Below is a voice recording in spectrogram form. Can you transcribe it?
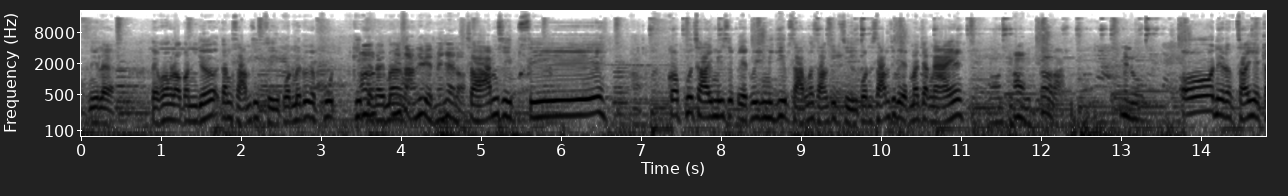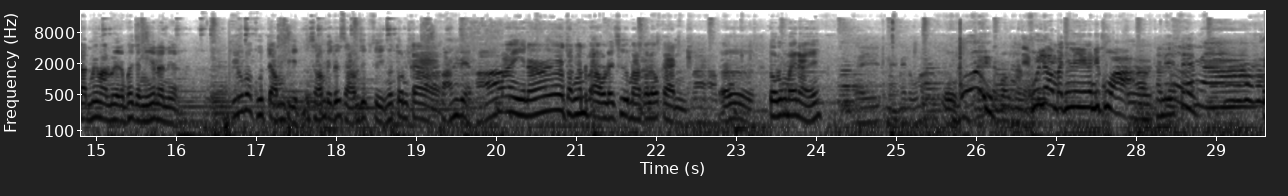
กนี่แหละ แต่ของเรามันเยอะตั้งสามสิบสี่คนไม่รู้จะพูดคิดยังไงบ้างมีสามสิบเอ็ดไม่ใช่เหรอสามสิบสี่ก็ผู้ชายมีสิบเอ็ดผู้หญิงมียี่สิบสามก็สามสิบสี่คนสามสิบเอ็ดมาจากไหนเอ้าก็ไม่รู้ โอ้นี่สาเหตุการไม่มาโรงเรียนกันเพราะอย่างนี้แหละเนี่ย หรือว่าครูจำผิดสามเอ็ดหรือสามสิบสี่คือต้นกล้า สามสิบเอ็ดครับ ไม่นะทางนั้นเอาอะไรายชื่อมาก็แล้วกัน ได้ครับ เออตกลงไหมไหน ไปไหนไม่รู้อะโอ้ยในห้องทำคุยเรื่องไปทะเลกันดีกว่าทะเลเต้นไป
